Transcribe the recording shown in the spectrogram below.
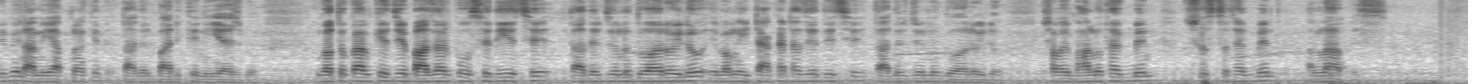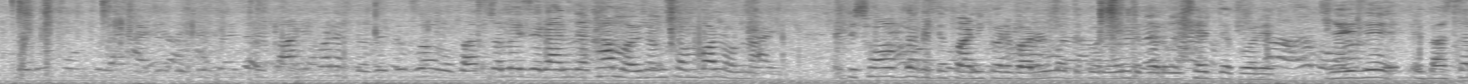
দিবেন, আমি আপনাকে তাদের বাড়িতে নিয়ে আসব। গতকালকে যে বাজার পৌঁছে দিয়েছে, তাদের জন্য দোয়া রইল এবং এই টাকাটা যে দিয়েছে তাদের জন্য দোয়া রইল। সবাই ভালো থাকবেন, সুস্থ থাকবেন, আল্লাহ হাফেজ। বাচ্চা যে খাম দেখাম ওইরকম সম্ভালো নাই। এটা সব জায়গাতে পানি করে, ঘরের মধ্যে করে এনতে পারে ওই সাইডে করে। এই যে এই বাচ্চা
